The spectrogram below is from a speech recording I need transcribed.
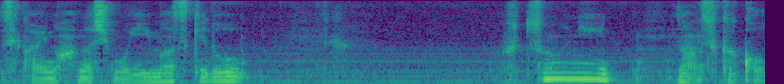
世界の話も言いますけど普通になんですかこ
